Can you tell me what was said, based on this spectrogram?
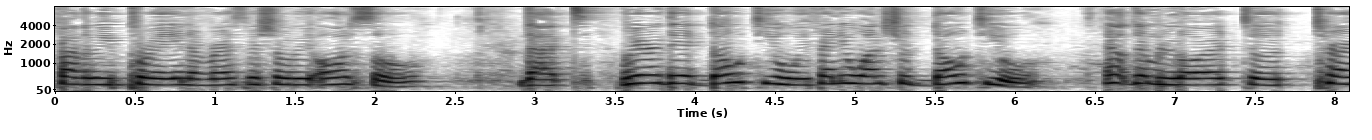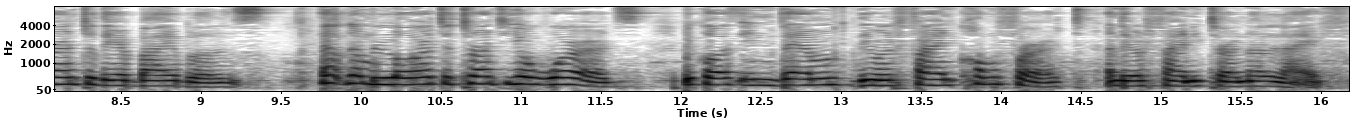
Father, we pray in a very special way also that where they doubt you, if anyone should doubt you, help them, Lord, to turn to their Bibles. Help them, Lord, to turn to your words, because in them they will find comfort and they will find eternal life.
